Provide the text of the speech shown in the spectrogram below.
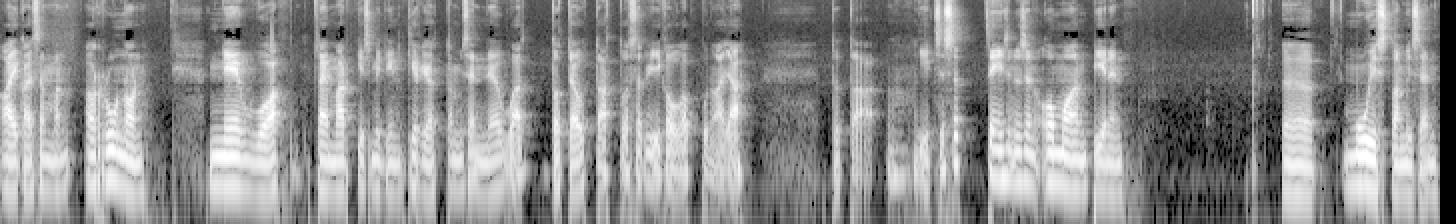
aikaisemman runon neuvoa, tai Mark Smithin kirjoittamisen neuvoa toteuttaa tuossa viikonloppuna, ja tota, itse asiassa tein sellaisen oman pienen ö, muistamisen,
